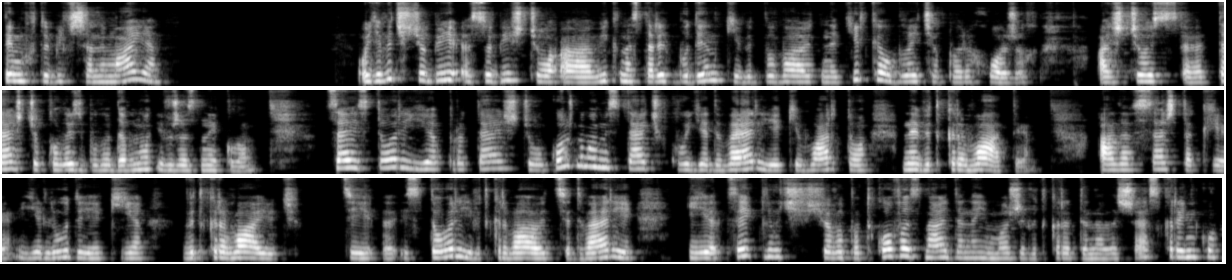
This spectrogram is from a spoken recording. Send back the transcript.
тим, хто більше не має. Уявіть собі, собі, що е, вікна старих будинків відбивають не тільки обличчя перехожих, а щось е, те, що колись було давно і вже зникло. Це історія про те, що у кожному містечку є двері, які варто не відкривати, але все ж таки є люди, які відкривають ці е, історії, відкривають ці двері, і цей ключ, що випадково знайдений, може відкрити не лише скриньку,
